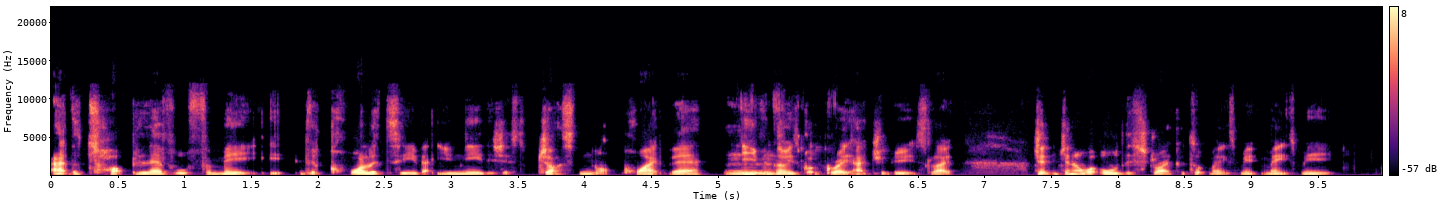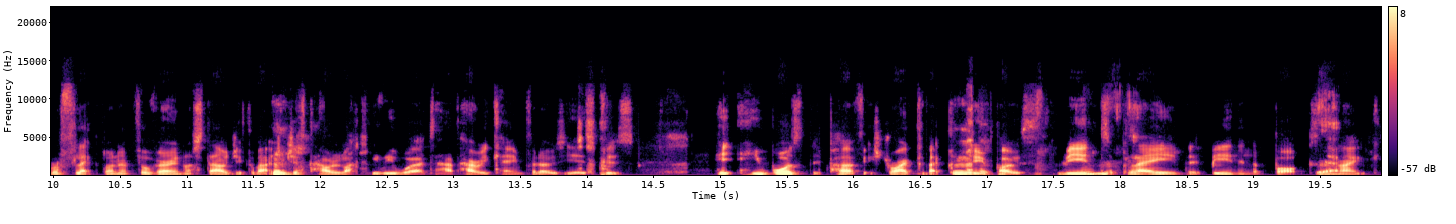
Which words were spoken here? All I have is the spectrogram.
at the top level for me, it, the quality that you need is just just not quite there. Mm. Even though he's got great attributes, like do, do, you know what all this striker talk makes me makes me reflect on and feel very nostalgic about mm. just how lucky we were to have Harry Kane for those years because he, he was the perfect striker that could mm. do both the interplay, the being in the box, yeah. and like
